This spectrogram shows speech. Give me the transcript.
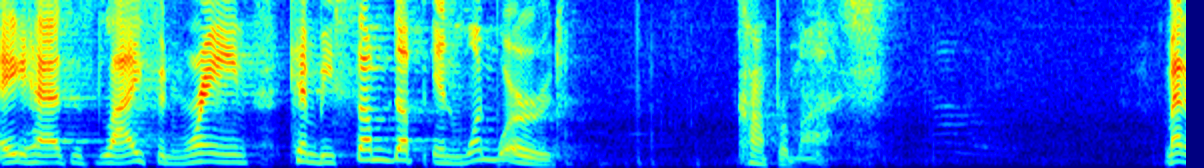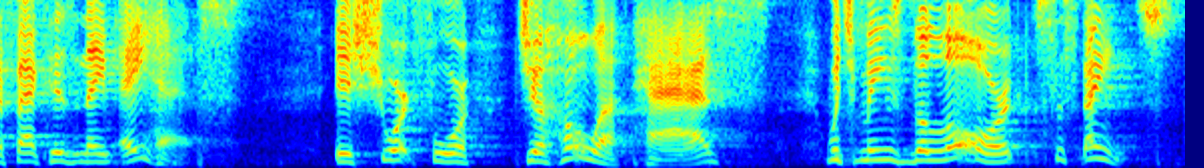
Ahaz's life and reign can be summed up in one word compromise. Matter of fact, his name Ahaz is short for Jehoahaz, which means the Lord sustains.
